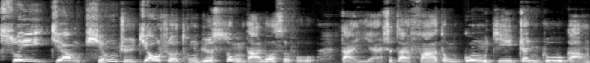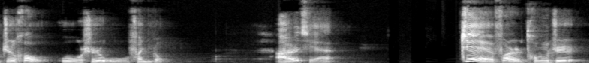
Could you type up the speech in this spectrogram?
虽将停止交涉通知送达罗斯福，但也是在发动攻击珍珠港之后五十五分钟，而且这份通知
